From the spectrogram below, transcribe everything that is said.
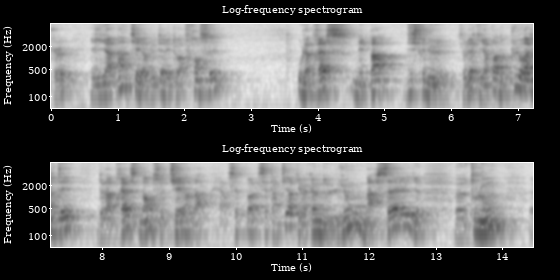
qu'il y a un tiers du territoire français où la presse n'est pas distribuée. Ça veut dire qu'il n'y a pas de pluralité de la presse dans ce tiers-là. C'est un tiers qui va quand même de Lyon, Marseille, euh, Toulon. Euh,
